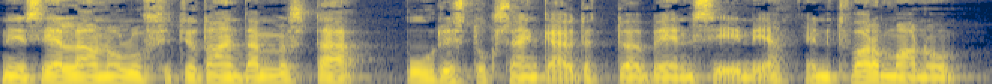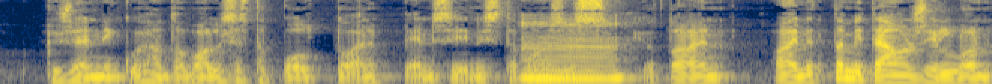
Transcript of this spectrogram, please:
niin siellä on ollut sitten jotain tämmöistä puhdistukseen käytettyä bensiiniä. Ei nyt varmaan ole kyse niin kuin ihan tavallisesta polttoainebensiinistä, vaan siis mm. siis jotain ainetta, mitä on silloin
